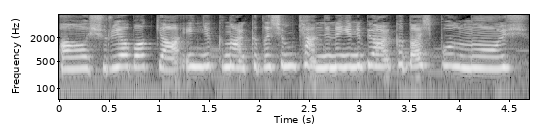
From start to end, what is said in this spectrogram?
Aa şuraya bak ya en yakın arkadaşım kendine yeni bir arkadaş bulmuş.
